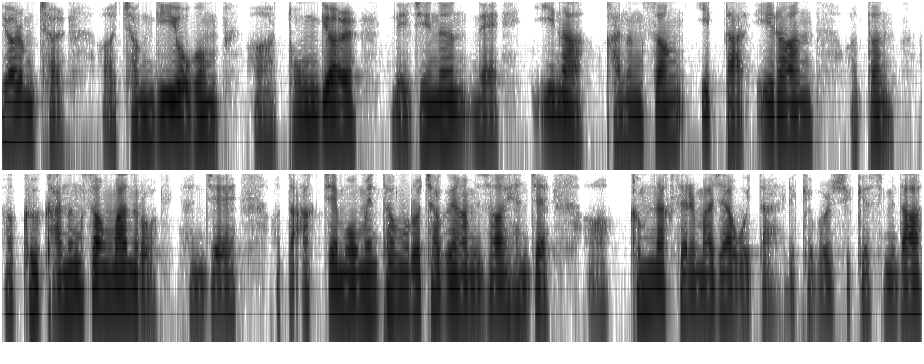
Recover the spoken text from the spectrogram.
여름철 어, 전기 요금 어, 동결 내지는 네 인하 가능성 있다 이런 어떤 어, 그 가능성만으로 현재 어떤 악재 모멘텀으로 작용하면서 현재 어, 급락세를 맞이하고 있다 이렇게 볼 수 있겠습니다.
